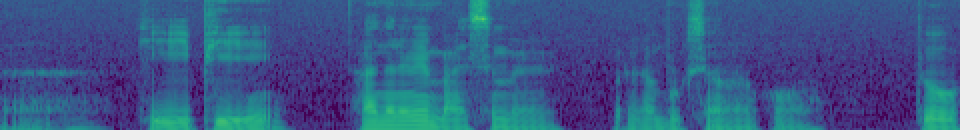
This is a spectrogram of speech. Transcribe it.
어, 깊이 하나님의 말씀을 우리가 묵상하고 또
